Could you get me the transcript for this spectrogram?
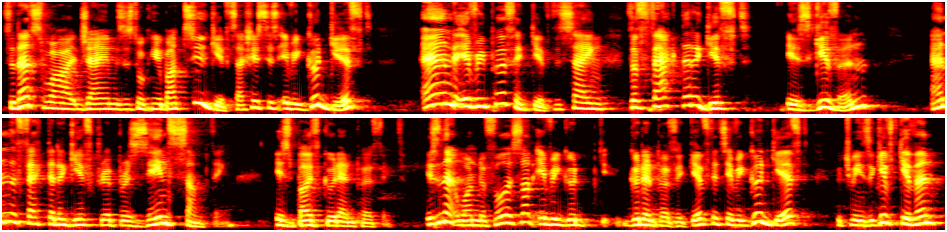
So that's why James is talking about two gifts. Actually, it says every good gift and every perfect gift. It's saying the fact that a gift is given and the fact that a gift represents something is both good and perfect. Isn't that wonderful? It's not every good, good and perfect gift. It's every good gift, which means a gift given,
